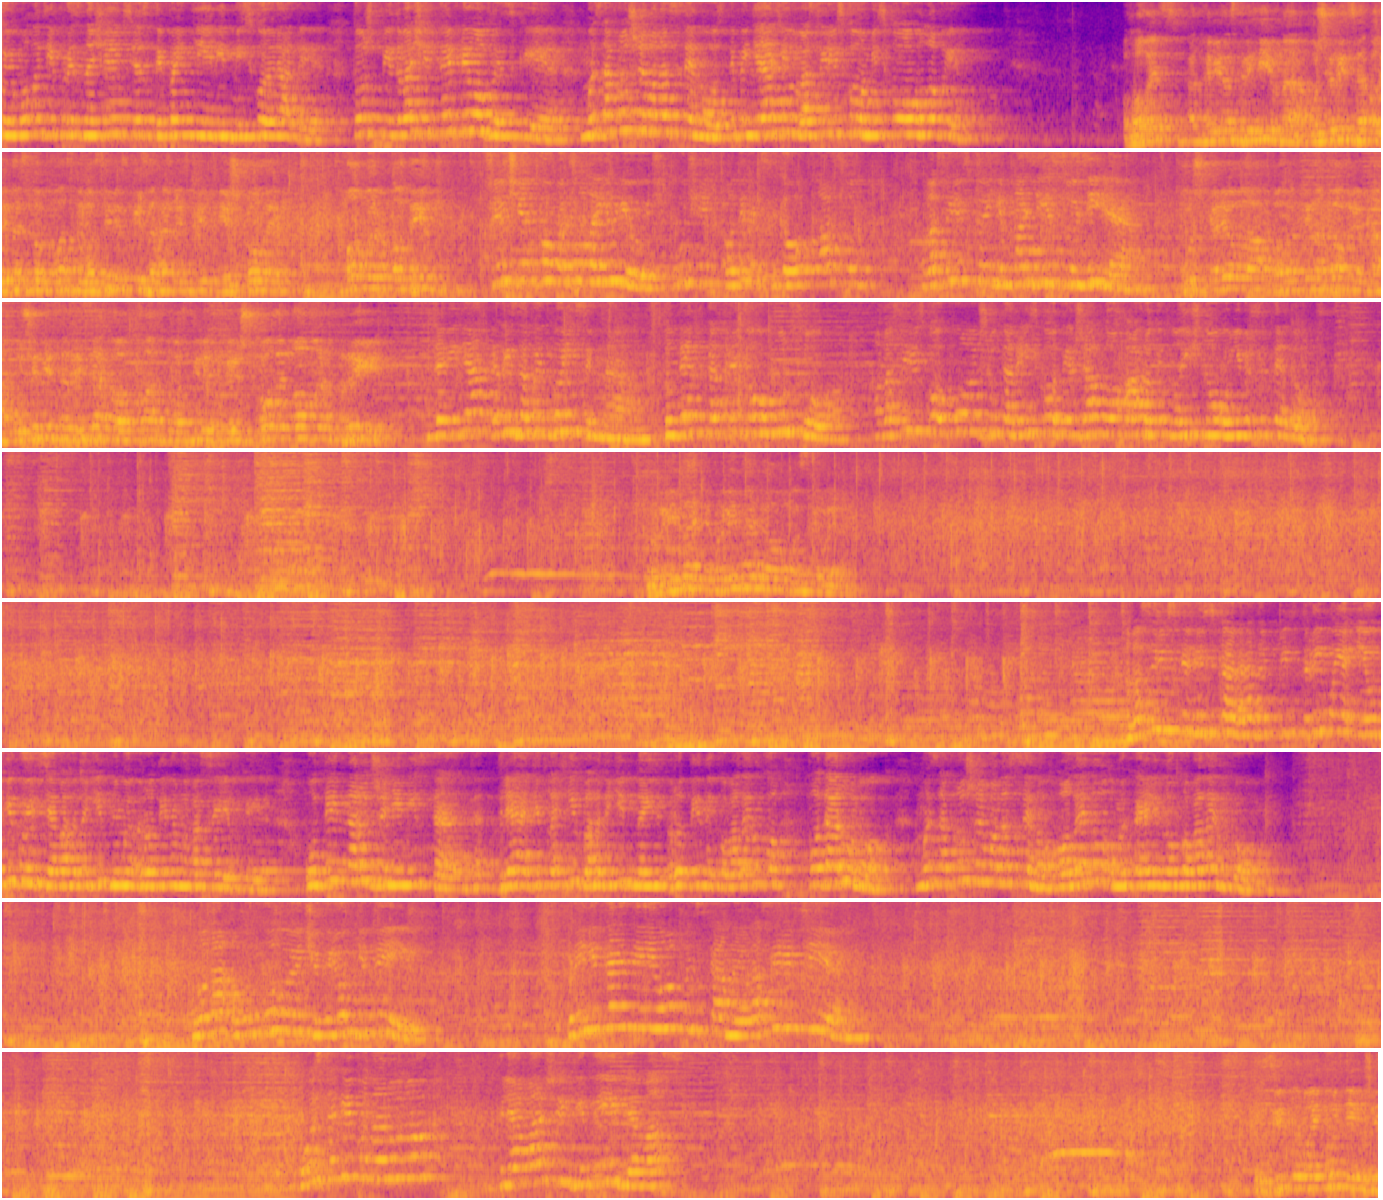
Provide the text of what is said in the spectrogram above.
Васильівської молоді призначаються стипендії від міської ради. Тож під ваші теплі облиски ми запрошуємо на сцену стипендіатів Васильівського міського голови. Голець Ангеліна Сергіївна, учениця 11 класу Васильівської загальноосвітньої школи номер 1 Шевченко Микола Юрійович, учень 11 класу Васильівської гімназії Сузір'я. Мушкарьова Валентина учениця 10 класу Васильівської школи номер 3 Давідян Елизабет Борисівна, студентка третього курсу Васильівського коледжу Таврійського державного агротехнологічного університету. Привітайте, Васильівська міська рада підтримує і опікується багатодітними родинами Васильівки. У день народження міста для дітлахів багатодітної родини Коваленко подарунок. Ми запрошуємо на сцену Олену Михайлівну Коваленко. Вона виховує чотирьох дітей. Привітайте її оплесками, Васильівці! Дітей, для вас. Світле майбутнє вже і на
